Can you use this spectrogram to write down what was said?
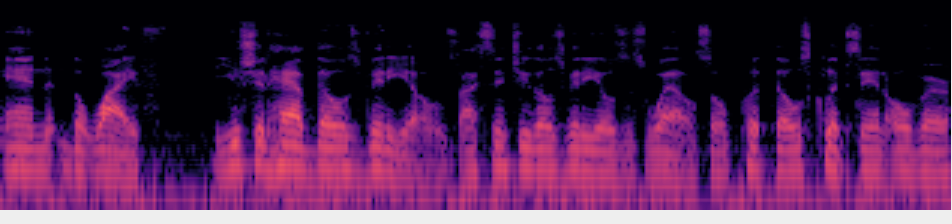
and the wife. You should have those videos. I sent you those videos as well. So put those clips in over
